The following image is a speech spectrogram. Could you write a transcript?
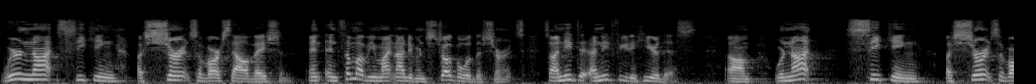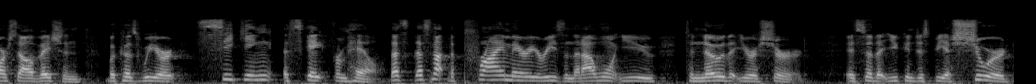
we're not seeking assurance of our salvation. And, and some of you might not even struggle with assurance. So I need, to, I need for you to hear this. Um, we're not seeking assurance of our salvation because we are seeking escape from hell. That's, that's not the primary reason that I want you to know that you're assured. Is so that you can just be assured,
